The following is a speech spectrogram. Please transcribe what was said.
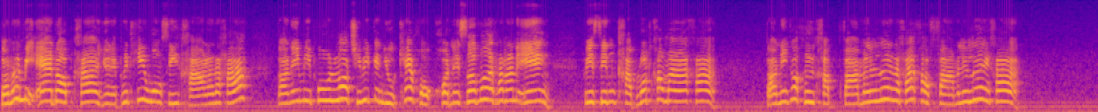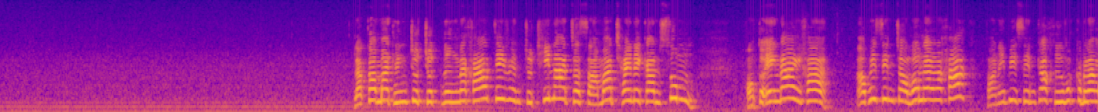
ตรงนั้นมีแอร์ดรอปค่ะ อยู่ในพื้นที่วงสีขาวแล้วนะคะ ตอนนี้มีผู้รอดชีวิตกันอยู่แค่ 6 คนในเซิร์ฟเวอร์เท่านั้นเองพี่ซินขับรถเข้ามาค่ะ ตอนนี้ก็คือขับฝ่ามาเรื่อยๆนะคะ ขับฝ่ามาเรื่อยๆค่ะ แล้วก็มาถึงจุดจุดหนึ่งนะคะ ที่เป็นจุดที่น่าจะสามารถใช้ในการซุ่มของตัวเองได้ค่ะ เอาพี่ซินจอดรถแล้วนะคะ ตอนนี้พี่ซินก็คือว่ากำลัง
